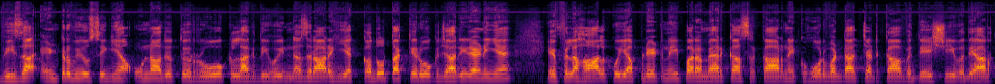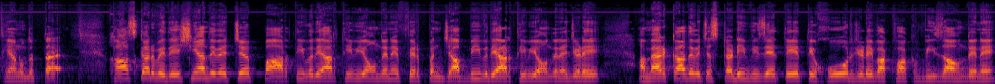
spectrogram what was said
ਵੀਜ਼ਾ ਇੰਟਰਵਿਊ ਸੀਗੀਆਂ, ਉਹਨਾਂ ਦੇ ਉੱਤੇ ਰੋਕ ਲੱਗਦੀ ਹੋਈ ਨਜ਼ਰ ਆ ਰਹੀ ਹੈ। ਕਦੋਂ ਤੱਕ ਇਹ ਰੋਕ ਜਾਰੀ ਰਹਿਣੀ ਹੈ? ਇਹ ਫਿਲਹਾਲ ਕੋਈ ਅਪਡੇਟ ਨਹੀਂ, ਪਰ ਅਮਰੀਕਾ ਸਰਕਾਰ ਨੇ ਇੱਕ ਹੋਰ ਵੱਡਾ ਝਟਕਾ ਵਿਦੇਸ਼ੀ ਵਿਦਿਆਰਥੀਆਂ ਨੂੰ ਦਿੱਤਾ ਹੈ। ਖਾਸ ਕਰ ਵਿਦੇਸ਼ੀਆਂ ਦੇ ਵਿੱਚ ਭਾਰਤੀ ਵਿਦਿਆਰਥੀ ਵੀ ਆਉਂਦੇ ਨੇ, ਫਿਰ ਪੰਜਾਬੀ ਵਿਦਿਆਰਥੀ ਵੀ ਆਉਂਦੇ ਨੇ, ਜਿਹੜੇ ਅਮਰੀਕਾ ਦੇ ਵਿੱਚ ਸਟੱਡੀ ਵੀਜ਼ੇ ਤੇ ਤੇ ਹੋਰ ਜਿਹੜੇ ਵੱਖ-ਵੱਖ ਵੀਜ਼ਾ ਹੁੰਦੇ ਨੇ,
